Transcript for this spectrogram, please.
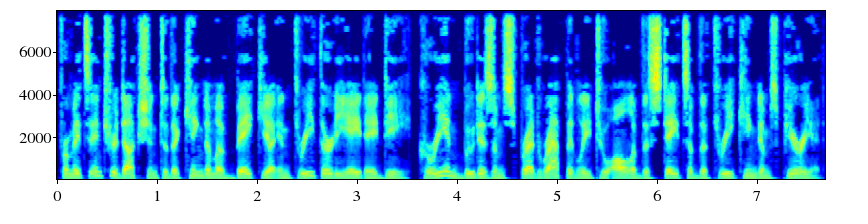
From its introduction to the Kingdom of Baekje in 338 AD, Korean Buddhism spread rapidly to all of the states of the Three Kingdoms period.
